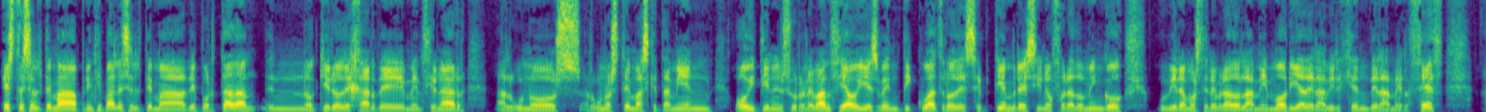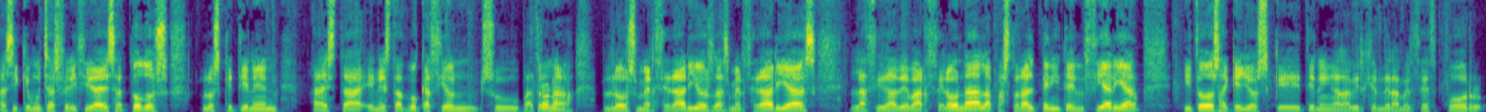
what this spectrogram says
Este es el tema principal, es el tema de portada. No quiero dejar de mencionar algunos, algunos temas que también hoy tienen su relevancia. Hoy es 24 de septiembre. Si no fuera domingo, hubiéramos celebrado la memoria de la Virgen de la Merced. Así que muchas felicidades a todos los que tienen a esta, en esta advocación su patrona, los mercedarios, las mercedarias, la ciudad de Barcelona, la pastoral penitenciaria y todos aquellos que tienen a la Virgen de la Merced por,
